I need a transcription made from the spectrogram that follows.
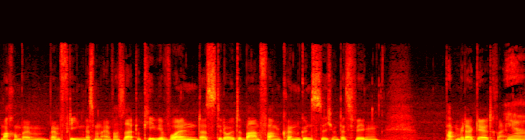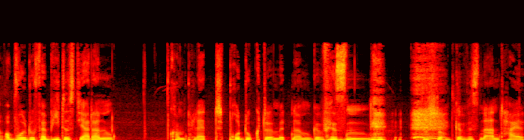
machen beim, beim Fliegen, dass man einfach sagt, okay, wir wollen, dass die Leute Bahn fahren können günstig und deswegen packen wir da Geld rein. Ja, obwohl du verbietest ja dann komplett Produkte mit einem gewissen gewissen Anteil.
